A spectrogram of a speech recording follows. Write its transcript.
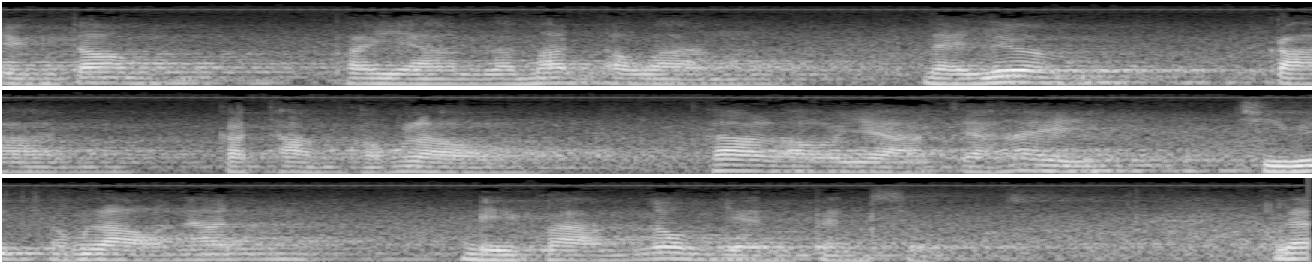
จึงต้องพยายามระมัดระวังในเรื่องการกระทำของเรา ถ้าเราอยากจะให้ชีวิตของเรานั้น มีความร่มเย็นเป็นสุข และ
